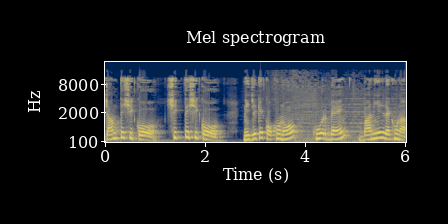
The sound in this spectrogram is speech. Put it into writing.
জানতে শিখো, শিখতে শিখো। নিজেকে কখনো কুয়োর ব্যাং বানিয়ে রেখো না।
